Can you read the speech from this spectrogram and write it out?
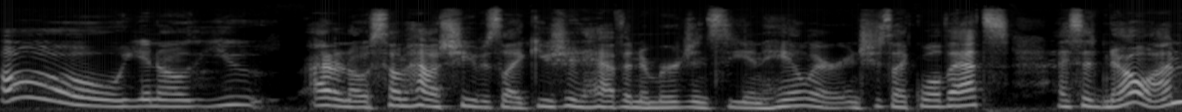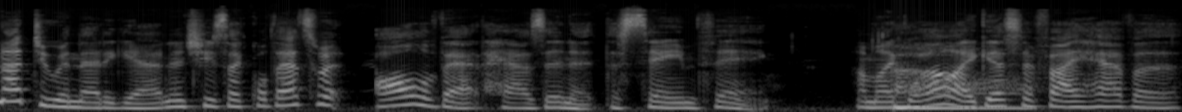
"Oh, you know, you." I don't know. Somehow she was like, "You should have an emergency inhaler," and she's like, "Well, that's." I said, "No, I'm not doing that again." And she's like, "Well, that's what all of that has in it, the same thing." I'm like, "Well, I guess Oh. if I have a,"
